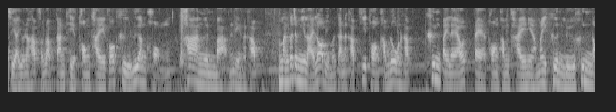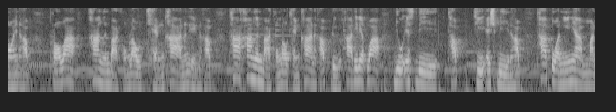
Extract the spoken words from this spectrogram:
เสียอยู่นะครับสำหรับการเทรดทองไทยก็คือเรื่องของค่าเงินบาทนั่นเองนะครับ มันก็จะมีหลายรอบอยู่เหมือนกันนะครับ ที่ทองคำโลกนะครับขึ้นไปแล้วแต่ทองคำไทยเนี่ยไม่ขึ้นหรือขึ้นน้อยนะครับ เพราะว่าค่าเงินบาทของเราแข็งค่านั่นเองนะครับ ถ้าค่าเงินบาทของเราแข็งค่านะครับ หรือค่าที่เรียกว่า USD ทับ THB นะครับ ถ้าตัวนี้เนี่ยมัน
